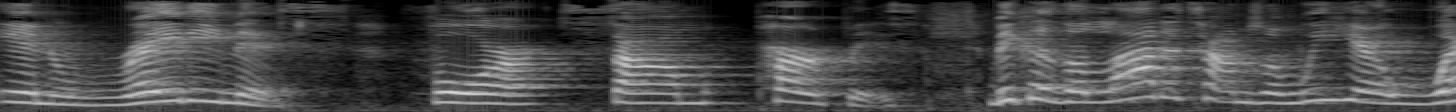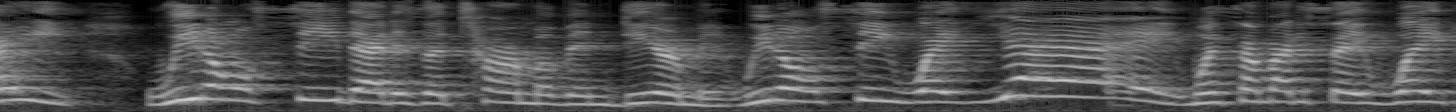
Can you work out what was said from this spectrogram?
in readiness for some purpose. Because a lot of times when we hear wait, we don't see that as a term of endearment. We don't see wait, yay. When somebody say wait,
